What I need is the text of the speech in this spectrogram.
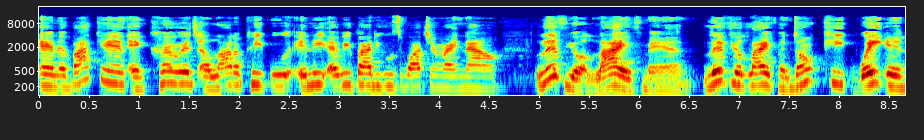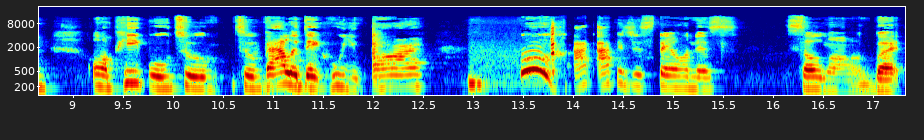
And if I can encourage a lot of people, any everybody who's watching right now, live your life, man. Live your life and don't keep waiting on people to to validate who you are. Whew, I, I could just stay on this so long, but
